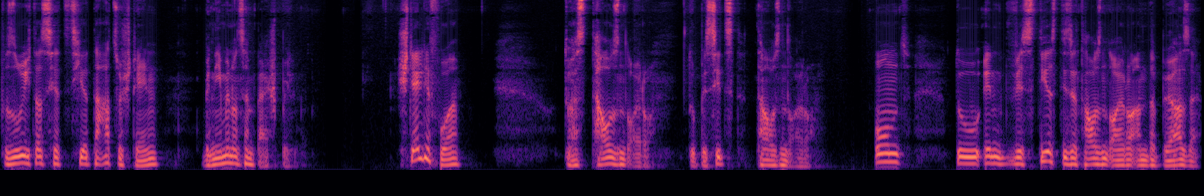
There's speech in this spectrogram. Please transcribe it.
versuche ich das jetzt hier darzustellen. Wir nehmen uns ein Beispiel. Stell dir vor, du hast 1000 Euro. Du besitzt 1000 Euro. Und du investierst diese 1000 Euro an der Börse.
